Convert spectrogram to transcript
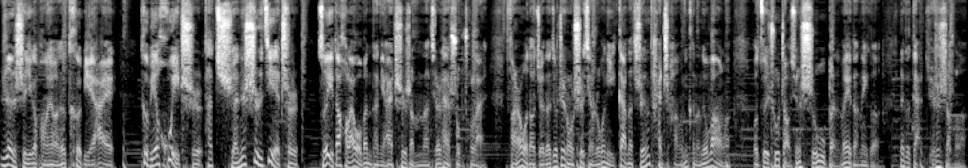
认识一个朋友，他特别爱特别会吃，他全世界吃，所以到后来我问他你爱吃什么呢？其实他也说不出来。反而我倒觉得，就这种事情，如果你干的时间太长，你可能就忘了我最初找寻食物本味的那个那个感觉是什么了。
